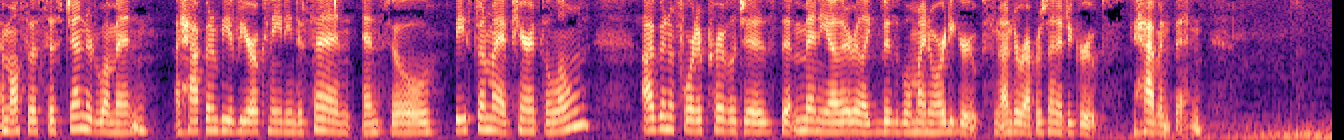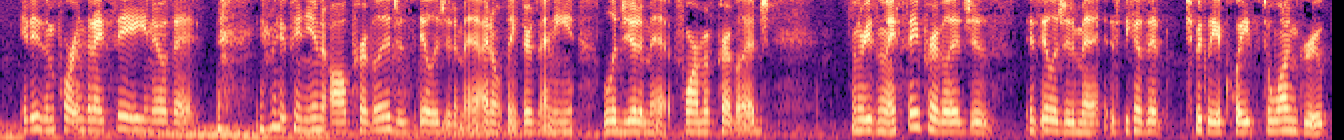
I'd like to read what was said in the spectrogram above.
I'm also a cisgendered woman. I happen to be of Euro Canadian descent, and so based on my appearance alone, I've been afforded privileges that many other like visible minority groups and underrepresented groups haven't been. It is important that I say, you know, that in my opinion, all privilege is illegitimate. I don't think there's any legitimate form of privilege. And the reason I say privilege is is illegitimate is because it typically equates to one group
